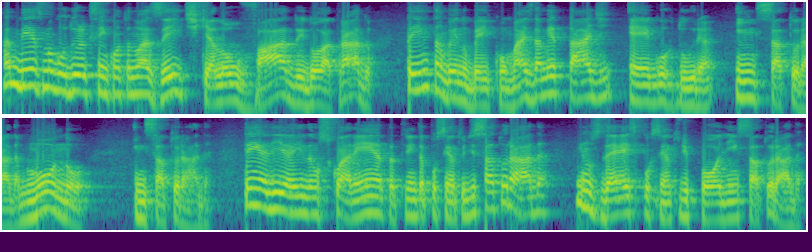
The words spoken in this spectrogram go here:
A mesma gordura que se encontra no azeite, que é louvado e idolatrado, tem também no bacon, mais da metade é gordura insaturada, monoinsaturada. Tem ali ainda uns 40, 30% de saturada e uns 10% de poliinsaturada.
